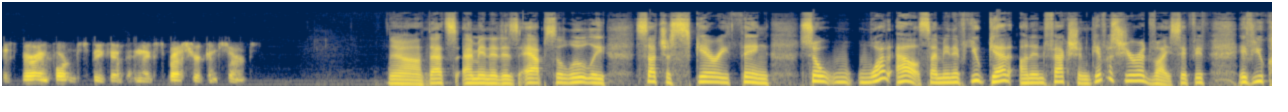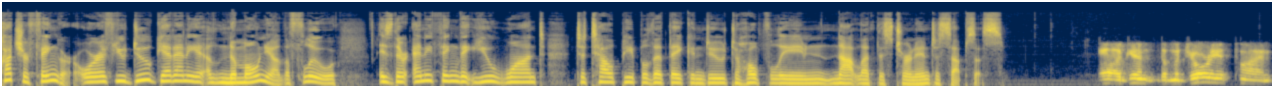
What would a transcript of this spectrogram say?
It's very important to speak up and express your concerns. Yeah, that's I mean it is absolutely such a scary thing. So what else? I mean if you get an infection, give us your advice. If if if you cut your finger or if you do get any uh, pneumonia, the flu, is there anything that you want to tell people that they can do to hopefully not let this turn into sepsis? Well, again, the majority of time,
